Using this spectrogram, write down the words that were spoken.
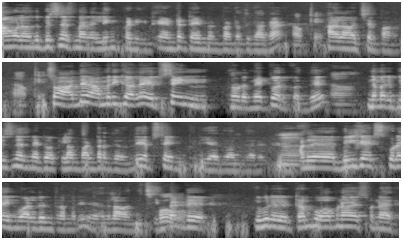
அவங்கள வந்து பிசினஸ் மேனை லிங்க் பண்ணிக்கிட்டு என்டர்டைன்மெண்ட் பண்றதுக்காக அதெல்லாம் வச்சிருப்பாங்க. ஸோ அது அமெரிக்கால எப்ஸ்டைனோட நெட்வொர்க் வந்து இந்த மாதிரி பிசினஸ் நெட்வொர்க் எல்லாம் பண்றது வந்து எப்ஸ்டைன் பெரிய இது வந்தாரு ம். அதுல பில்கேட்ஸ் கூட இன்வால்வ்டுன்ற மாதிரி அதெல்லாம் வந்துச்சு. இன்ஃபேக்ட் இவரு ட்ரம்ப் ஓப்பனாவே சொன்னாரு.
